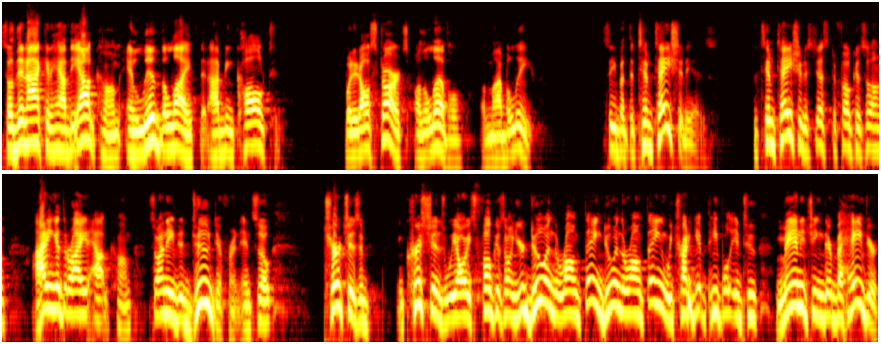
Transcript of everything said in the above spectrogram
so then I can have the outcome and live the life that I've been called to. But it all starts on the level of my belief. See, but the temptation is the temptation is just to focus on, I didn't get the right outcome, so I need to do different. And so churches and Christians, we always focus on you're doing the wrong thing, doing the wrong thing, and we try to get people into managing their behavior.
